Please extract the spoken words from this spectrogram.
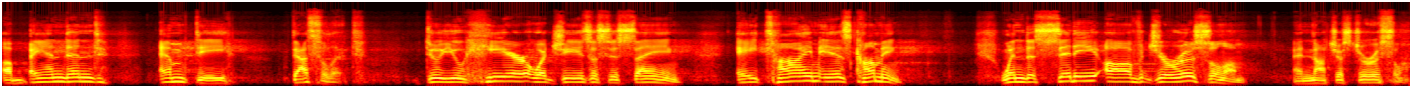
abandoned, empty, desolate. Do you hear what Jesus is saying? A time is coming when the city of Jerusalem, and not just Jerusalem,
